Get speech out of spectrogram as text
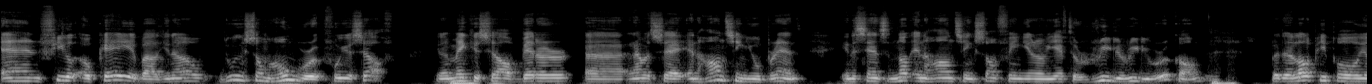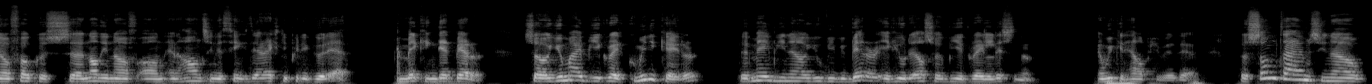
and feel okay about you know doing some homework for yourself you know make yourself better uh, and i would say enhancing your brand in the sense of not enhancing something you know you have to really really work on mm-hmm. But a lot of people you know focus uh, not enough on enhancing the things they're actually pretty good at and making that better so you might be a great communicator, but maybe now you would be better if you would also be a great listener. And we can help you with that. So sometimes, you know,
